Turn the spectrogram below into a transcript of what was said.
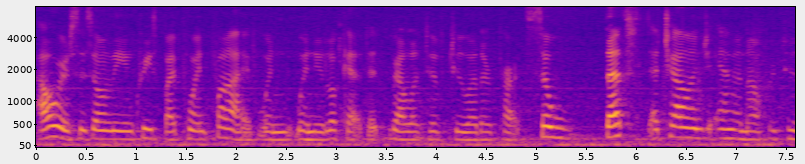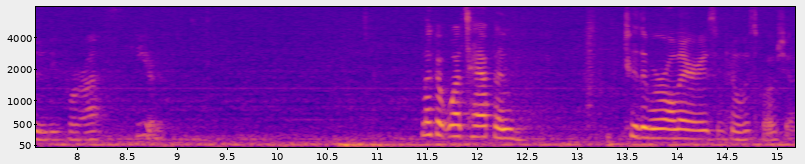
ours is only increased by 0.5 when, when you look at it relative to other parts. So that's a challenge and an opportunity for us here. Look at what's happened to the rural areas of Nova Scotia.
